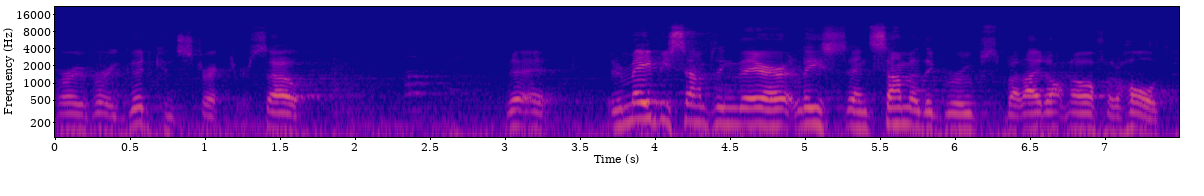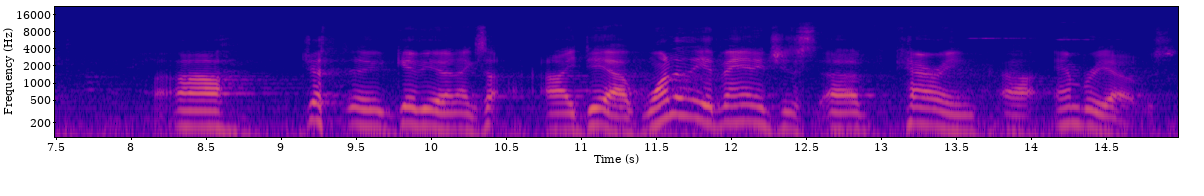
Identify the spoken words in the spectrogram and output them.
very, very good constrictors. So the, there may be something there, at least in some of the groups, but I don't know if it holds. Uh, just to give you an idea, one of the advantages of carrying uh, embryos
